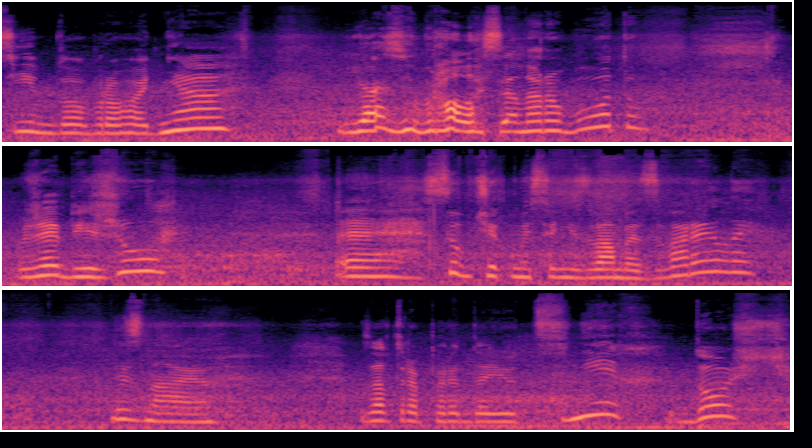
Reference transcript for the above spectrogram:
Всім доброго дня. Я зібралася на роботу, вже біжу. Е, супчик ми сьогодні з вами зварили. Не знаю. Завтра передають сніг, дощ.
